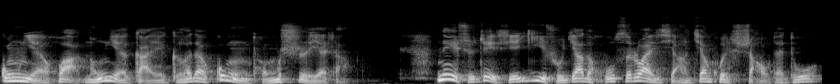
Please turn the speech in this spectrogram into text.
工业化、农业改革的共同事业上。那时，这些艺术家的胡思乱想将会少得多。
